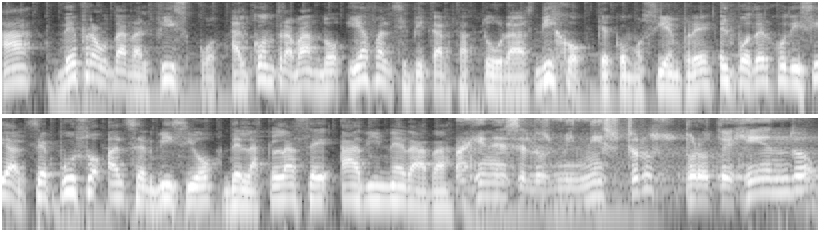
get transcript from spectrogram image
a defraudar al fisco, al contrabando y a falsificar facturas. Dijo que como siempre, el Poder Judicial se puso al servicio de la clase adinerada. Imagínense los ministros protegiendo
